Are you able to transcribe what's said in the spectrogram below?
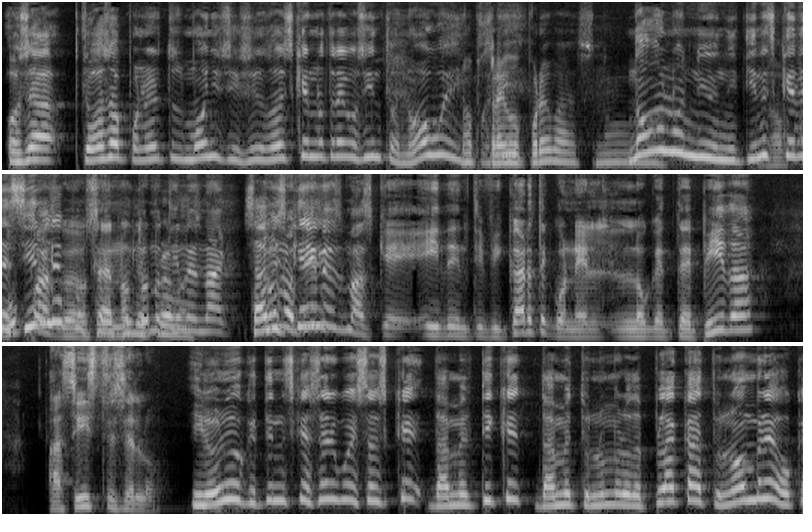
O sea, te vas a poner tus moños y dices, ¿sabes que no traigo cinto? No, güey. No, pues ¿para traigo qué? pruebas, ¿no? No, no, ni, ni tienes No que ocupas, decirle. güey. O porque sea, no, tú no pruebas. tienes nada. ¿Sabes tú no qué? tienes más que identificarte con él. Lo que te pida, asísteselo. Y lo único que tienes que hacer, güey, ¿sabes qué? Dame el ticket, dame tu número de placa, tu nombre, ok.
